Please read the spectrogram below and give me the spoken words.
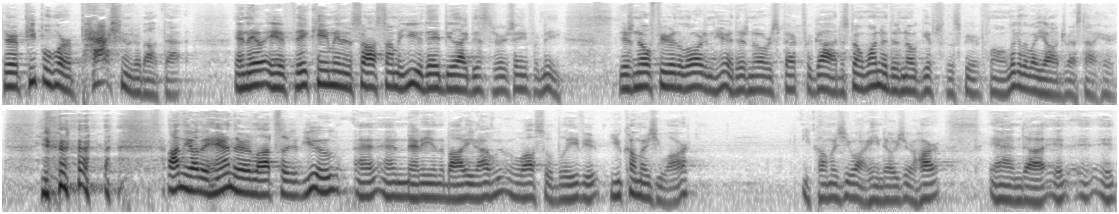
There are people who are passionate about that. And they, if they came in and saw some of you, they'd be like, this church ain't for me. There's no fear of the Lord in here. There's no respect for God. It's no wonder there's no gifts of the Spirit flowing. Look at the way y'all dressed out here. On the other hand, there are lots of you and, and many in the body now who also believe you, you come as you are. You come as you are. He knows your heart. And uh, it, it,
